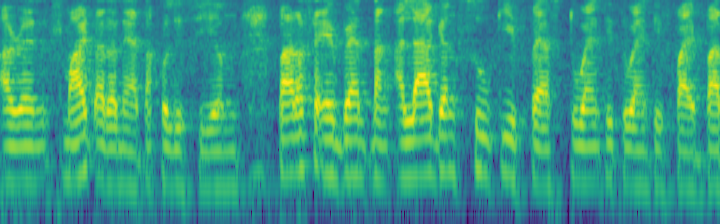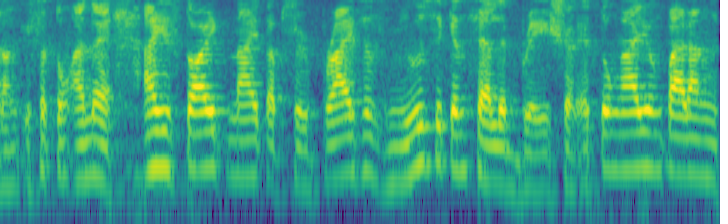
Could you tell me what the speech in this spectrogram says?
Aren- Smart Araneta Coliseum para sa event ng Alagang Suki Fest 2025. Parang isa tong ano eh, a historic night of surprises, music and celebration. Ito nga yung parang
